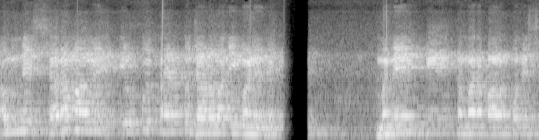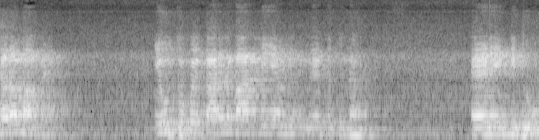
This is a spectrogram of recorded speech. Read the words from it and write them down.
અમને શરમ આવે એવું કોઈ કારણ તો જાણવા નહીં મળે ને મને કે તમારા બાળકોને શરમ આવે એવું તો કોઈ કારણ બહાર નહીં આવે મેં કીધું ના. એણે કીધું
